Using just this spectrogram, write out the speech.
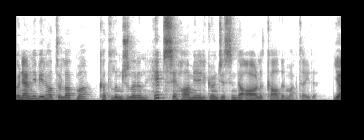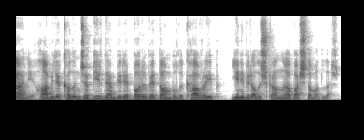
Önemli bir hatırlatma, katılımcıların hepsi hamilelik öncesinde ağırlık kaldırmaktaydı. Yani hamile kalınca birdenbire barı ve dumbbell'ı kavrayıp yeni bir alışkanlığa başlamadılar.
